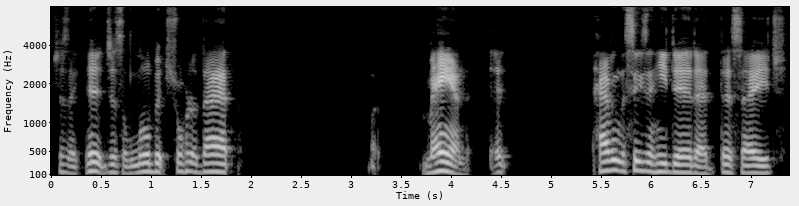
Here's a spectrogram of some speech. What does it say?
Just a, just a little bit short of that. But man, it, having the season he did at this age,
